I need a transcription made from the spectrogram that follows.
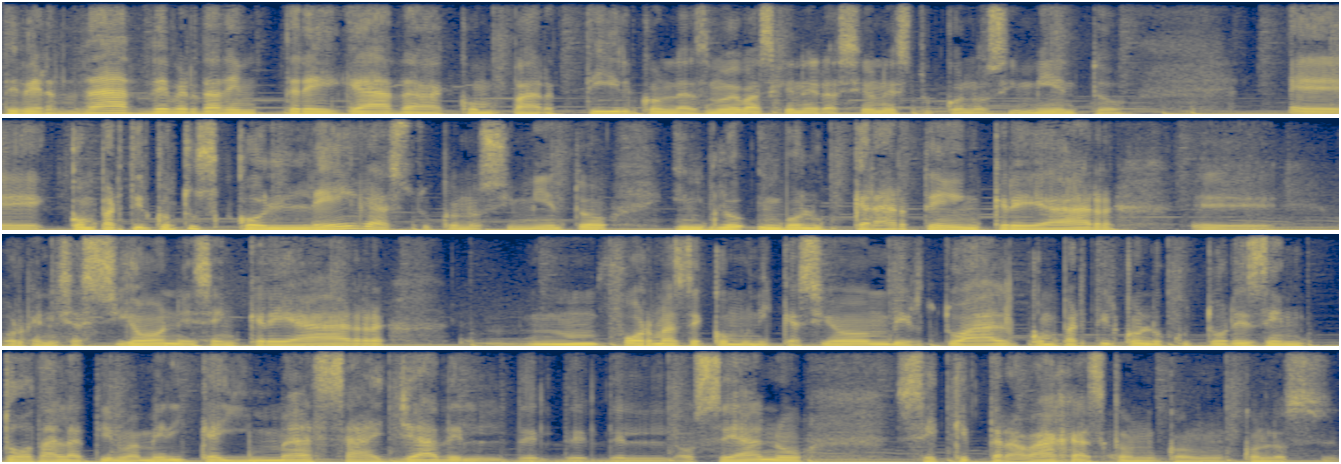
de verdad, de verdad entregada a compartir con las nuevas generaciones tu conocimiento, eh, compartir con tus colegas tu conocimiento, invo- involucrarte en crear eh, organizaciones, en crear formas de comunicación virtual, compartir con locutores en toda Latinoamérica y más allá del, océano. Sé que trabajas con, con- con los,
